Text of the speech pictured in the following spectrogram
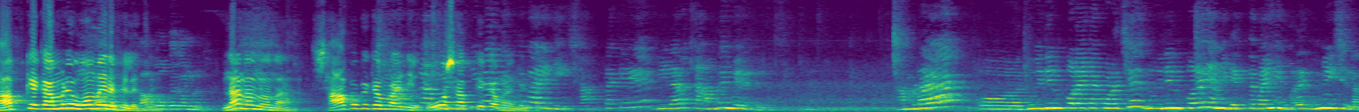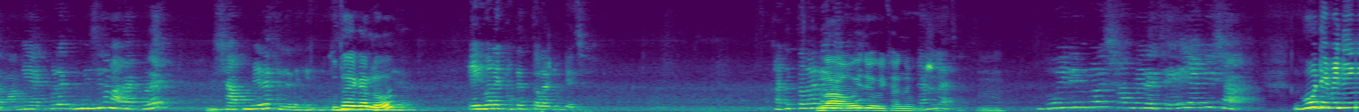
সাপকে কামড়ে ও মেরে ফেলেছে। না না না না সাপ ওকে কামড়ায়নি ও সাপকে কামড়ে মেরে ফেলেছে। আমরা ও দুই দিন করে এটা করেছে দুই দিন করেই আমি দেখতে পাইনি ঘরে ঘুমিয়েছিলাম। আমি এক ঘরে ঘুমিয়েছিলাম আর এক ঘরে সাপ মেরে ফেলে রেখে কোথায় গেল? এই ঘরে খাটের তলায় ঢুকেছে। খাটের তলায় না ওই যে ওইখানে বসে আছে। হুম। দুই দিন করে সাপ মেরেছে এই একই সাপ। গুড ইভিনিং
